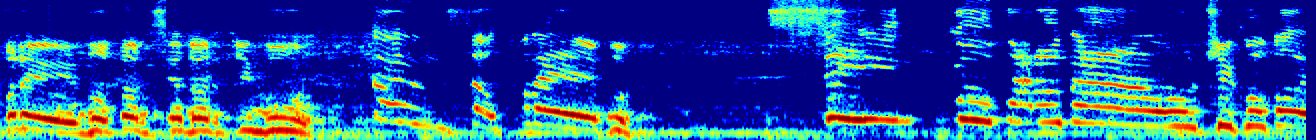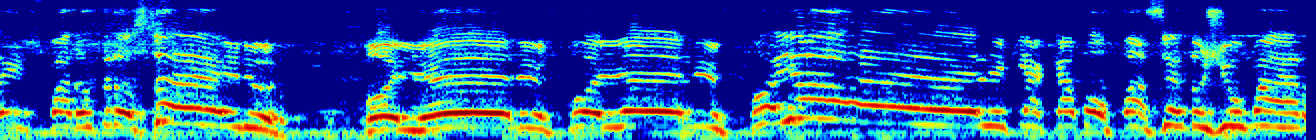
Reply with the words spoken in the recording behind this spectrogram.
frevo, torcedor Timbu! Dança frevo! Cinco para o Náutico, dois para o Cruzeiro! Foi ele, foi ele, foi ele que acabou fazendo Gilmar!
